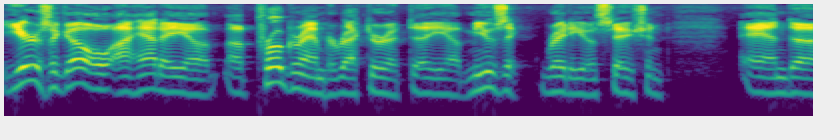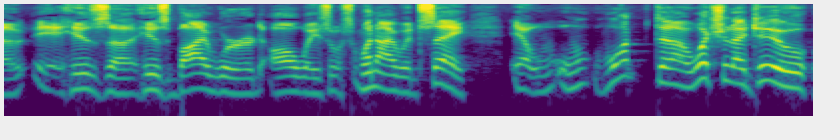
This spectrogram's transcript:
Years ago, I had a, a, a program director at a, a, music radio station, and uh, his uh, his byword always was when I would say, "What uh, what should I do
